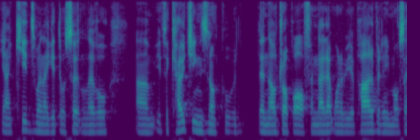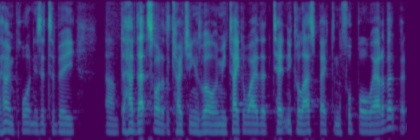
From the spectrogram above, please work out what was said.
you know kids when they get to a certain level um, if the coaching's not good then they'll drop off and they don't want to be a part of it anymore. So how important is it to be um, to have that side of the coaching as well? I mean, take away the technical aspect and the football out of it, but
